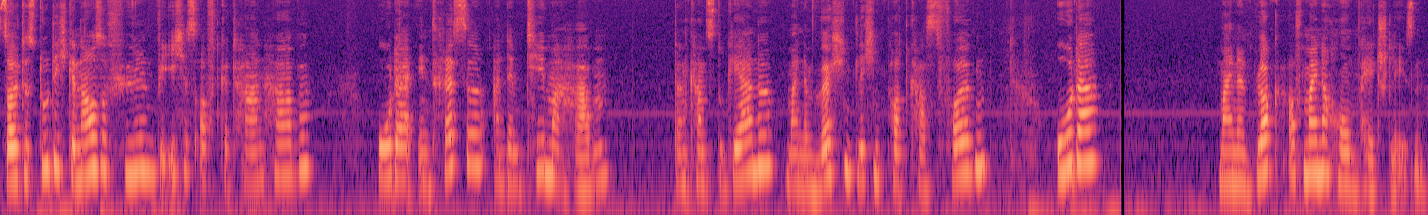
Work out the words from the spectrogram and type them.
Solltest du dich genauso fühlen, wie ich es oft getan habe, oder Interesse an dem Thema haben, dann kannst du gerne meinem wöchentlichen Podcast folgen oder meinen Blog auf meiner Homepage lesen.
